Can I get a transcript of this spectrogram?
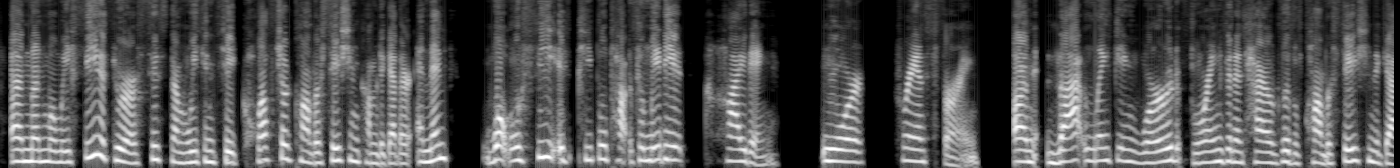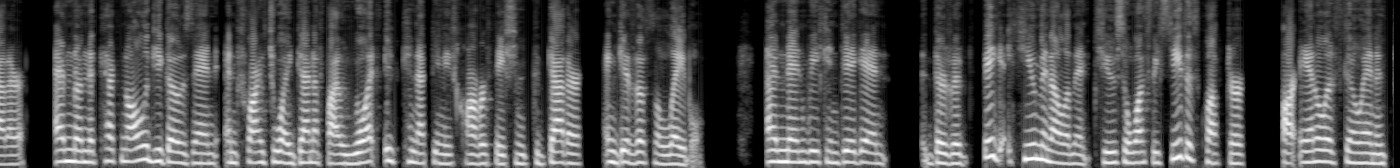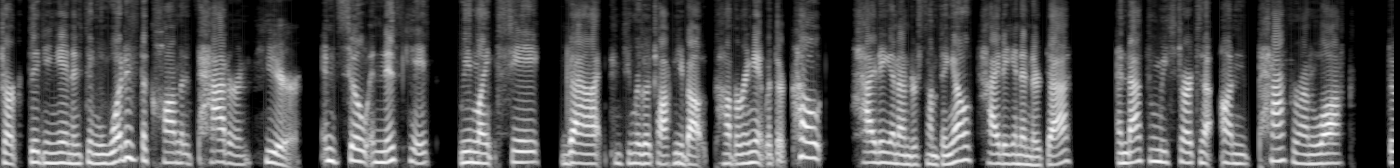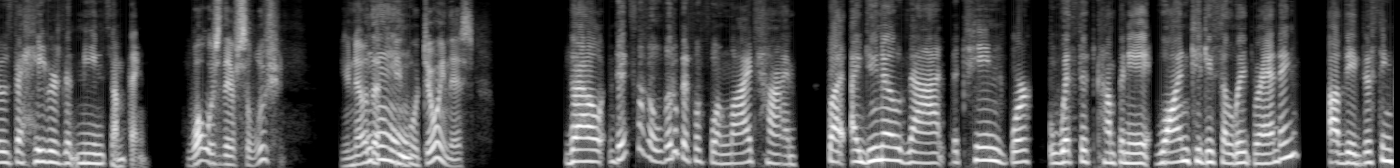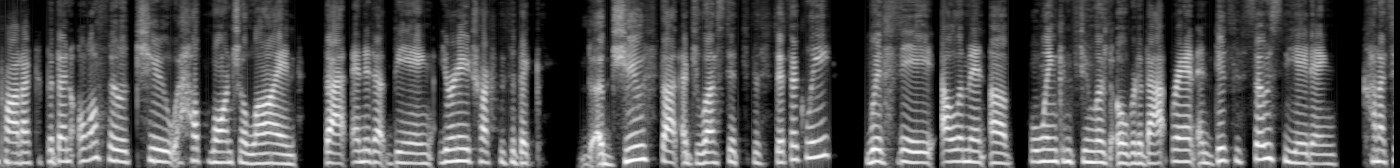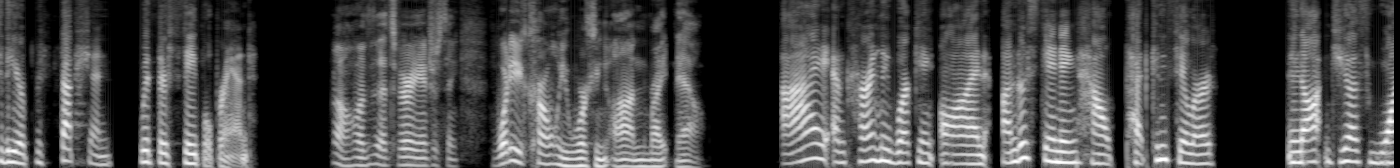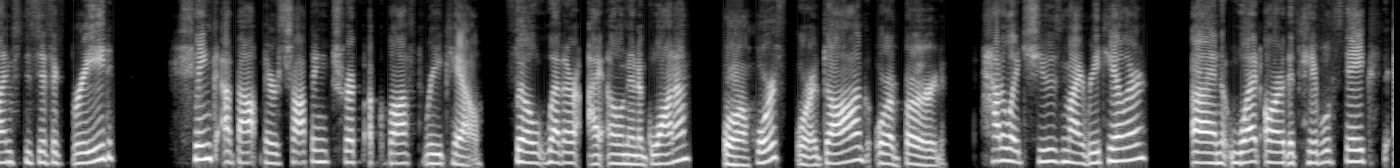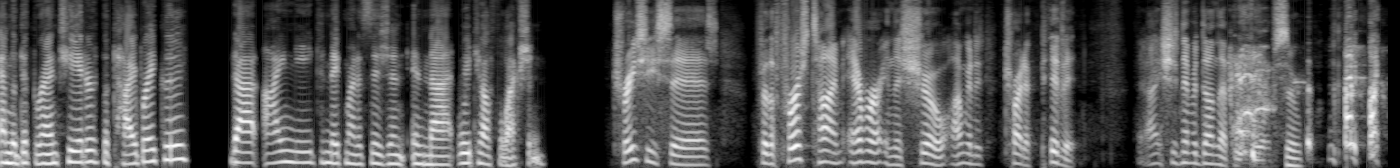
And then when we feed it through our system, we can see clustered conversation come together. And then what we'll see is people talk. So maybe it's hiding or transferring. And that linking word brings an entire group of conversation together. And then the technology goes in and tries to identify what is connecting these conversations together and gives us a label. And then we can dig in. There's a big human element too. So once we see this cluster, our analysts go in and start digging in and saying, what is the common pattern here? And so in this case, we might see that consumers are talking about covering it with their coat, hiding it under something else, hiding it in their desk. And that's when we start to unpack or unlock those behaviors that mean something. What was their solution? You know that mm. people were doing this. Well, this was a little bit before my time, but I do know that the team worked with this company, one, to do some rebranding of the existing product, but then also to help launch a line that ended up being urinary tract specific a juice that addressed it specifically with the element of pulling consumers over to that brand and disassociating connectivity or perception with their staple brand. Oh, that's very interesting. What are you currently working on right now? I am currently working on understanding how pet consumers, not just one specific breed, think about their shopping trip across retail. So whether I own an iguana or a horse or a dog or a bird, how do I choose my retailer? And what are the table stakes and the differentiators, the tiebreakers that I need to make my decision in that retail selection? Tracy says, for the first time ever in the show, I'm going to try to pivot. I, she's never done that before. So.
